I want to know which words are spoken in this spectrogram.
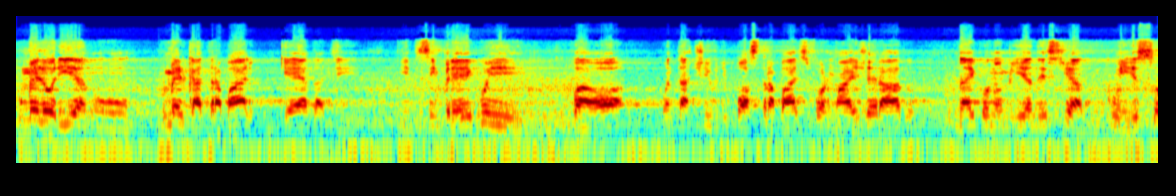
com melhoria no, no mercado de trabalho, com queda de, de desemprego e maior quantitativo de pós-trabalhos formais gerado na economia neste ano. E com isso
